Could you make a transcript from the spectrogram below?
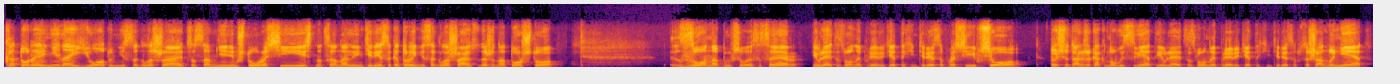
которые ни на йоту не соглашаются с сомнением, что у России есть национальные интересы, которые не соглашаются даже на то, что зона бывшего СССР является зоной приоритетных интересов России. Все. Точно так же, как Новый Свет является зоной приоритетных интересов США. Но нет.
